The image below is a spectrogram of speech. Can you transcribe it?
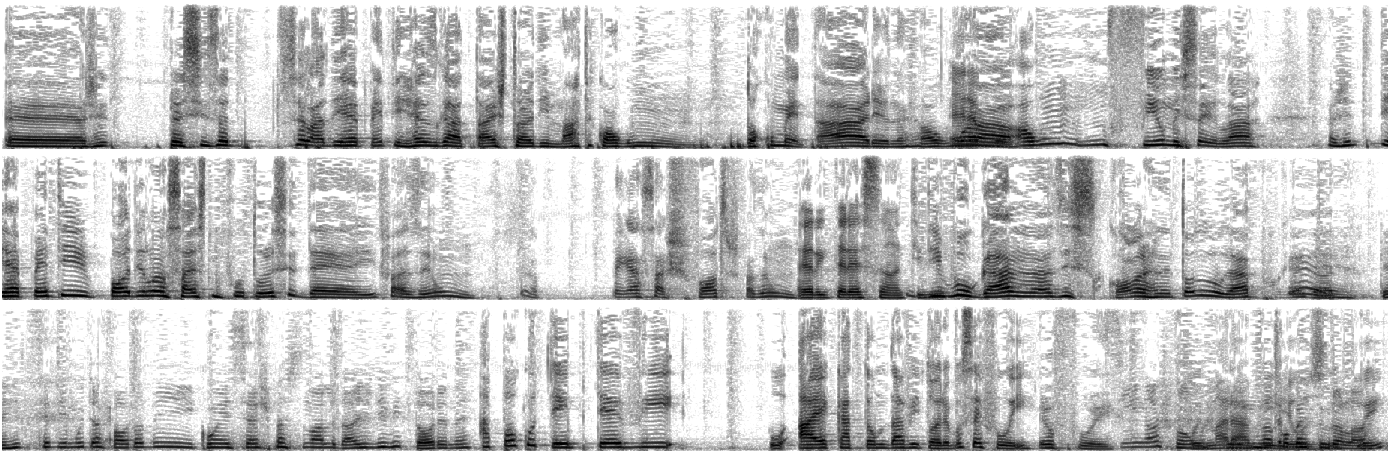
é, a gente precisa, sei lá, de repente resgatar a história de Marta com algum documentário, né? Alguma, algum um filme, sei lá. A gente de repente pode lançar isso no futuro, essa ideia aí, fazer um. Pegar essas fotos, fazer um. Era interessante. viu? Divulgar nas escolas, né, em todo lugar, porque. Verdade. Porque a gente sente muita falta de conhecer as personalidades de Vitória, né? Há pouco tempo teve o- a Hecatombe da Vitória. Você foi? Eu fui. Sim, nós Foi fomos. fizemos maravilhoso, uma cobertura lá. foi?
